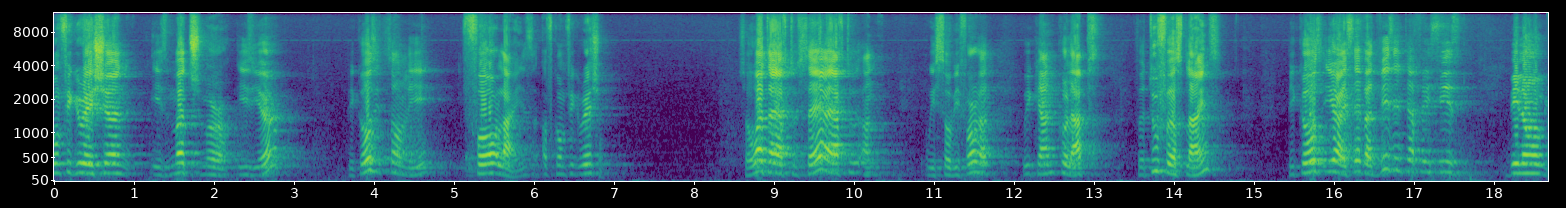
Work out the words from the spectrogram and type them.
configuration is much more easier because it's only four lines of configuration. So what I have to say, I have to, and we saw before that we can collapse the two first lines because here I say that these interfaces belong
